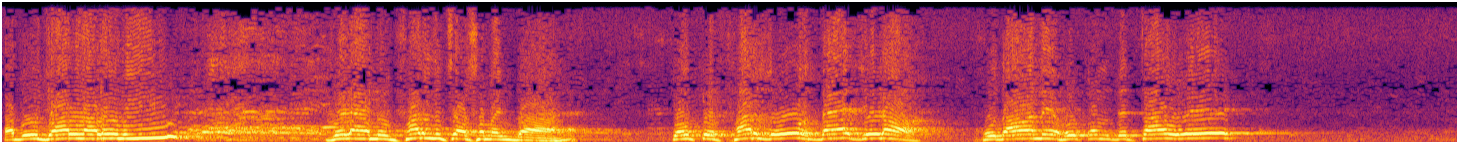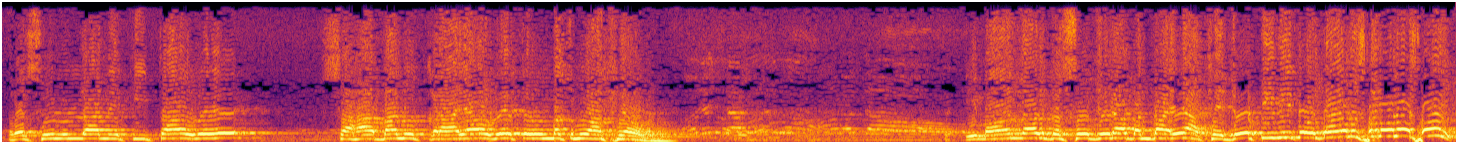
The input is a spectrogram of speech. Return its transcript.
ابو جہل والوں بھی جڑا یہ فرض چا سمجھتا ہے، کیونکہ فرض وہ ہوتا ہے جڑا خدا نے حکم دیتا ہوئے، رسول اللہ نے کیتا ہوئے، صحابہ نو کرایا ہوئے تو امت نو آخیا ہو ایمان لال دسو جہا بندہ یہ آخے جو ٹی وی ہوتا ہے، مسلمان سن۔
